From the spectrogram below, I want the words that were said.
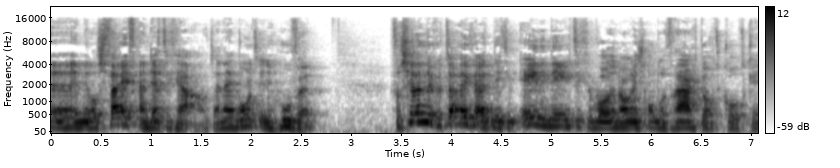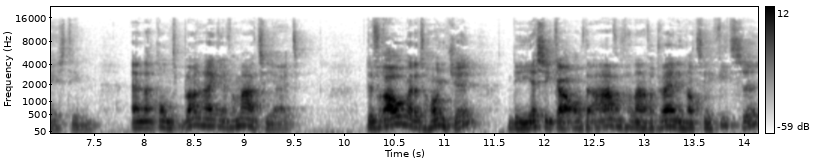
uh, inmiddels 35 jaar oud en hij woont in Hoeve. Verschillende getuigen uit 1991 worden nog eens ondervraagd door het cold case team. En daar komt belangrijke informatie uit. De vrouw met het hondje, die Jessica op de avond van haar verdwijning had zien fietsen,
